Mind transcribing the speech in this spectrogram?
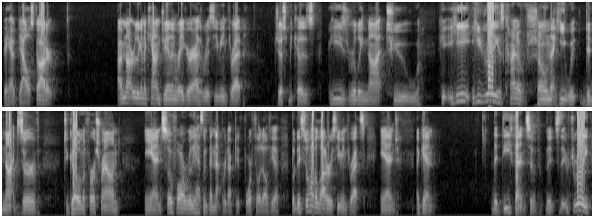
They have Dallas Goedert. I'm not really going to count Jalen Reagor as a receiving threat just because he's really not too. He, he, he really has kind of shown that he would, did not deserve to go in the first round and so far really hasn't been that productive for Philadelphia. But they still have a lot of receiving threats, and again, the defensive, it's, it's really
